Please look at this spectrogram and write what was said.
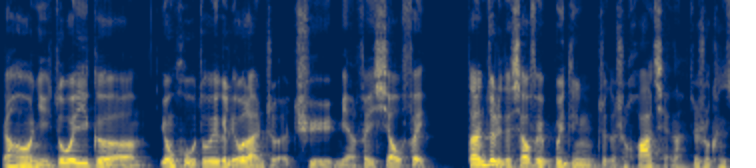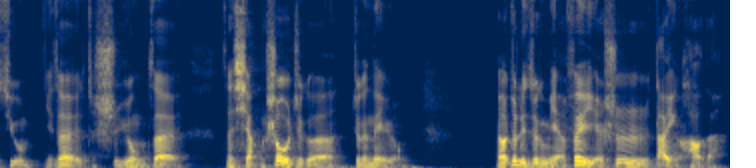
然后你作为一个用户，作为一个浏览者去免费消费，当然这里的消费不一定指的是花钱啊，就是说 consume，你在使用，在在享受这个这个内容。然后这里这个免费也是打引号的，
